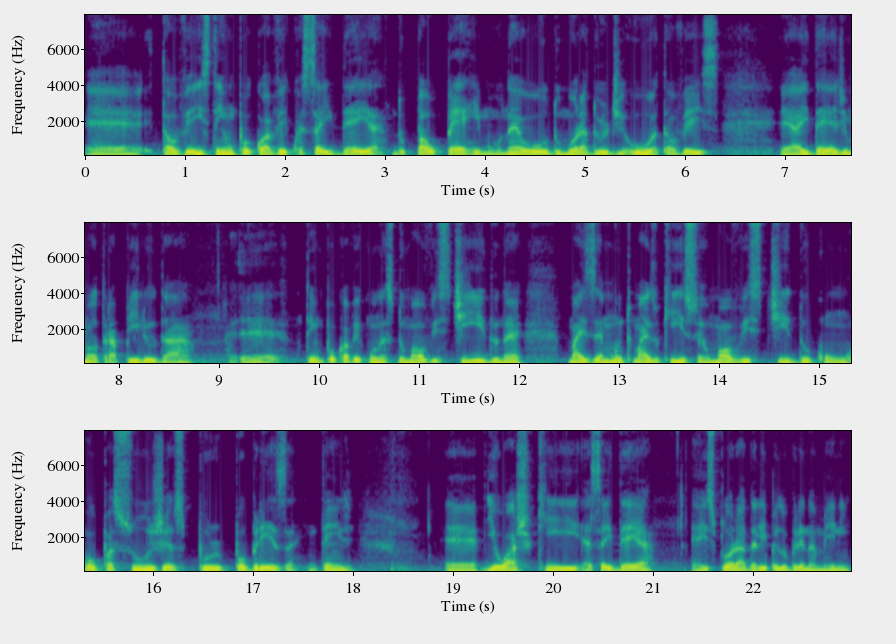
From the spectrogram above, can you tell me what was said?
é, talvez tenha um pouco a ver com essa ideia do paupérrimo, né, ou do morador de rua, talvez é, a ideia de maltrapilho da, é, tem um pouco a ver com o lance do mal vestido, né, mas é muito mais do que isso, é um mal vestido com roupas sujas por pobreza, entende? É, e eu acho que essa ideia é explorada ali pelo Brennan Manning,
